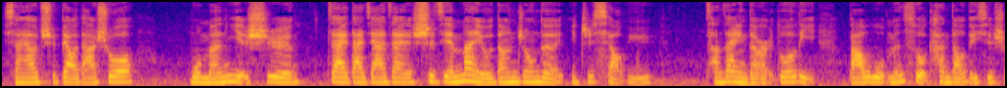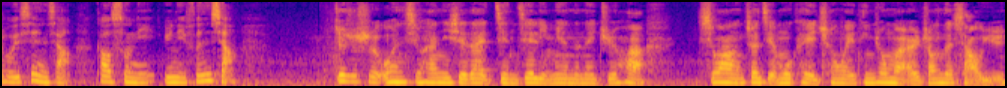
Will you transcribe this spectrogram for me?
想要去表达说。我们也是在大家在世界漫游当中的一只小鱼，藏在你的耳朵里，把我们所看到的一些社会现象告诉你，与你分享。这就是我很喜欢你写在简介里面的那句话，希望这节目可以成为听众们耳中的小鱼，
